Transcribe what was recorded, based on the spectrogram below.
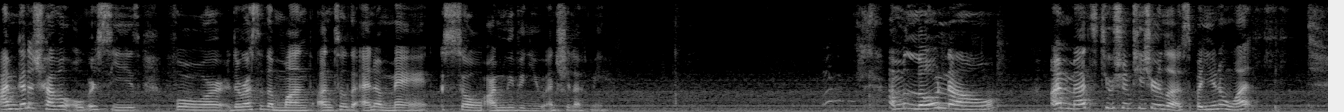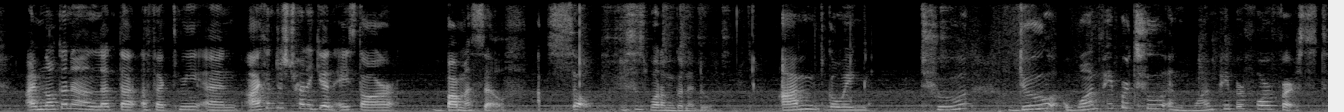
i'm gonna travel overseas for the rest of the month until the end of may so i'm leaving you. And she left me. I'm alone now. I'm math tuition teacherless but you know what? I'm not gonna let that affect me and i can just try to get an a star by myself. So this is what i'm gonna do. I'm going to do one paper two and one paper four first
